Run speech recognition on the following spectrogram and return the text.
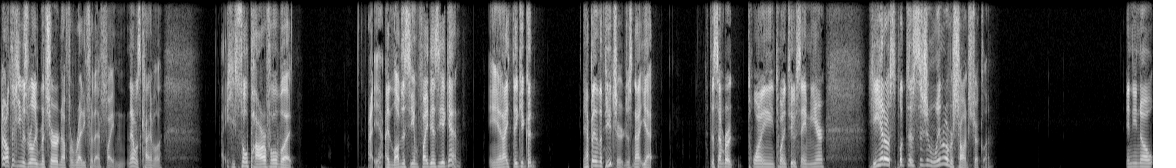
I don't think he was really mature enough or ready for that fight. And that was kind of a. He's so powerful, but I, I'd love to see him fight Izzy again. And I think it could happen in the future, just not yet. December 2022, same year, he had a split decision win over Sean Strickland. And you know,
